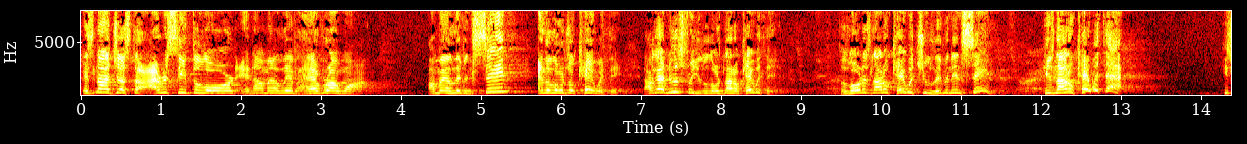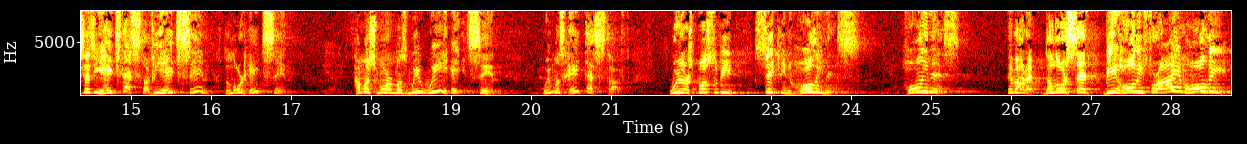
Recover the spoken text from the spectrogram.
It's not just a, I received the Lord and I'm going to live however I want. I'm going to live in sin and the Lord's okay with it. I've got news for you the Lord's not okay with it. The Lord is not okay with you living in sin. He's not okay with that. He says he hates that stuff. He hates sin. The Lord hates sin. How much more must we, we hate sin? We must hate that stuff. We are supposed to be seeking holiness. Holiness. Think about it. The Lord said, Be holy, for I am holy.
